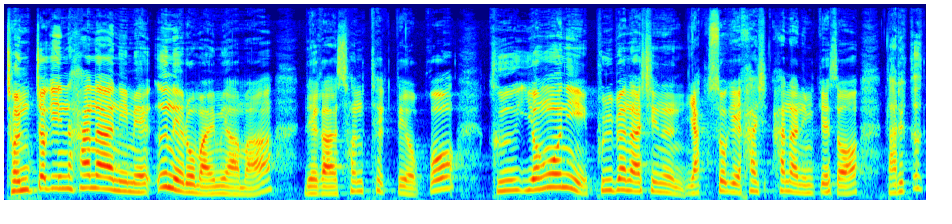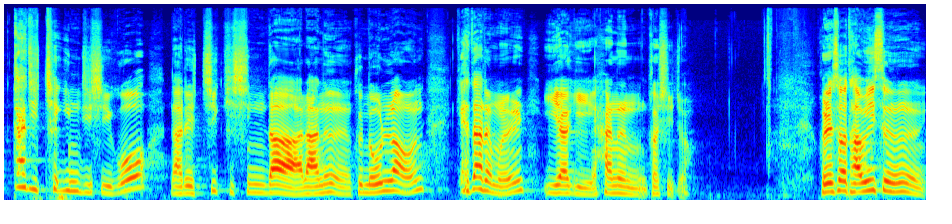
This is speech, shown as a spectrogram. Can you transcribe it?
전적인 하나님의 은혜로 말미암아 내가 선택되었고 그 영원히 불변하시는 약속의 하나님께서 나를 끝까지 책임지시고 나를 지키신다라는 그 놀라운 깨달음을 이야기하는 것이죠. 그래서 다윗은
